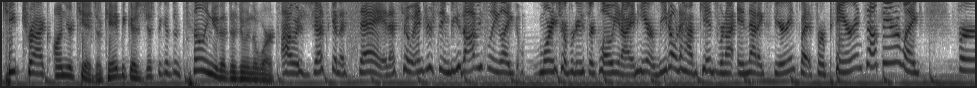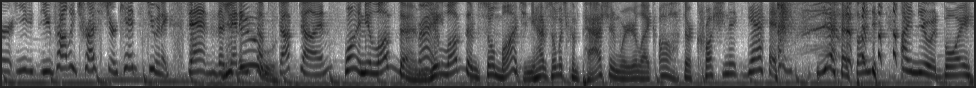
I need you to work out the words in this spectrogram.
keep track on your kids, okay? Because just because they're telling you that they're doing the work, I was just gonna say that's so interesting because obviously, like morning show producer Chloe and I in here, we don't have kids. We're not in that experience. But for parents out there, like for you, you probably trust your kids to an extent that they're You getting do. some stuff done. well, and you love them, Right. you love them so much, and you have so much compassion where you're like, "Oh, they're crushing it." Yes, yes, I knew, I knew it, boy.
